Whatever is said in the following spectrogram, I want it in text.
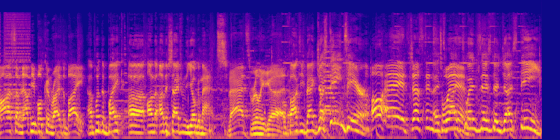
Awesome. Now people can ride the bike. I'll put the bike uh, on the other side from the yoga mats. That's really good. Oh, Foxy's back. Justine's here. Oh, hey, it's Justin's It's twin. my twin sister, Justine.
